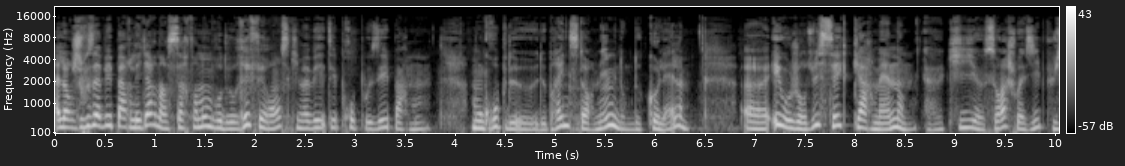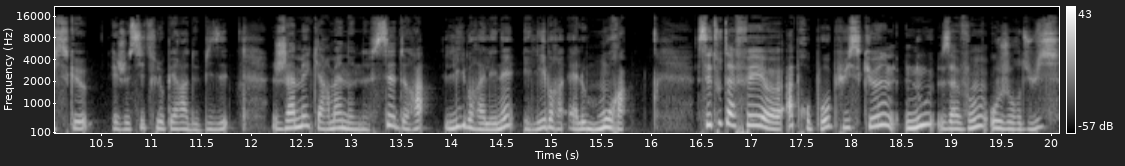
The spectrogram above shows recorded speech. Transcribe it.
Alors, je vous avais parlé hier d'un certain nombre de références qui m'avaient été proposées par mon, groupe de, brainstorming, donc de Colel. Euh, et aujourd'hui, c'est Carmen euh, qui sera choisie puisque, et je cite l'opéra de Bizet, jamais Carmen ne cédera, libre elle est née et libre elle mourra. C'est tout à fait euh, à propos puisque nous avons aujourd'hui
